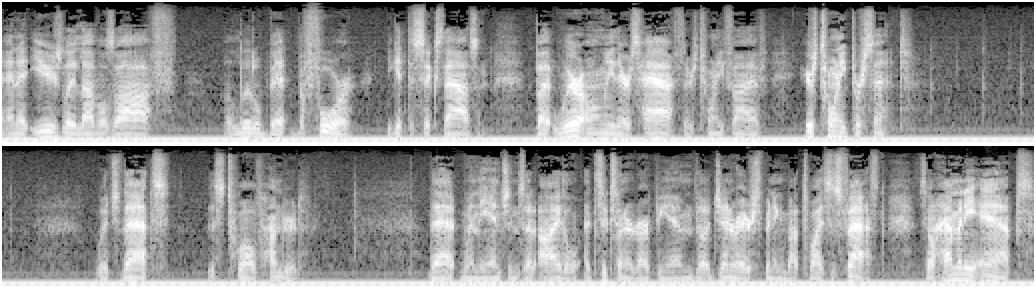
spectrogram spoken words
and it usually levels off a little bit before you get to 6,000. But we're only, there's half, there's 25, here's 20%, which that's this 1200 that when the engine's at idle at 600 RPM, the generator's spinning about twice as fast. So how many amps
